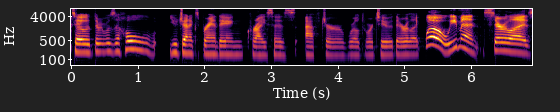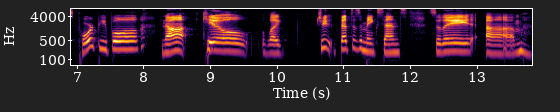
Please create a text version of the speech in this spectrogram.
So there was a whole eugenics branding crisis after World War II. They were like, "Whoa, we meant sterilize poor people, not kill like Jew- that doesn't make sense." So they um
